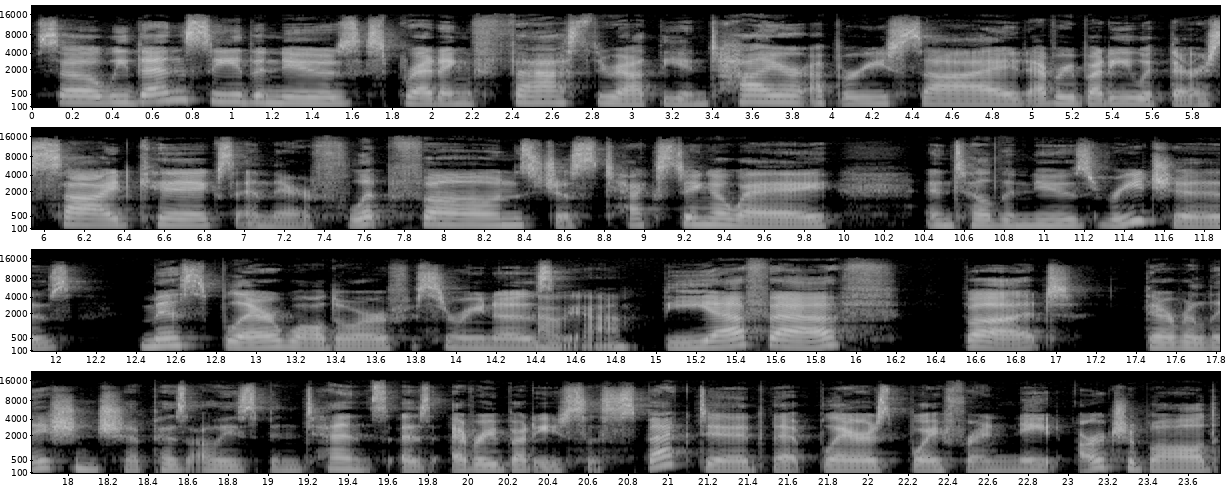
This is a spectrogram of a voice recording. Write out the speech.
So we then see the news spreading fast throughout the entire Upper East Side, everybody with their sidekicks and their flip phones just texting away until the news reaches Miss Blair Waldorf, Serena's oh, yeah. BFF, but their relationship has always been tense as everybody suspected that Blair's boyfriend Nate Archibald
